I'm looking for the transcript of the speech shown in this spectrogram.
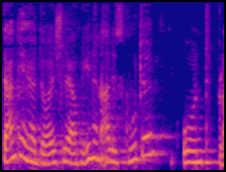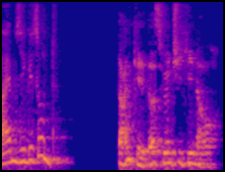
Danke, Herr Deutschle, auch Ihnen alles Gute und bleiben Sie gesund. Danke, das wünsche ich Ihnen auch.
